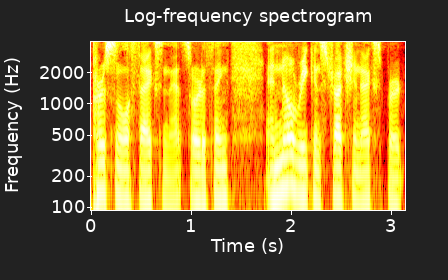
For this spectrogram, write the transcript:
personal effects and that sort of thing. And no reconstruction expert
